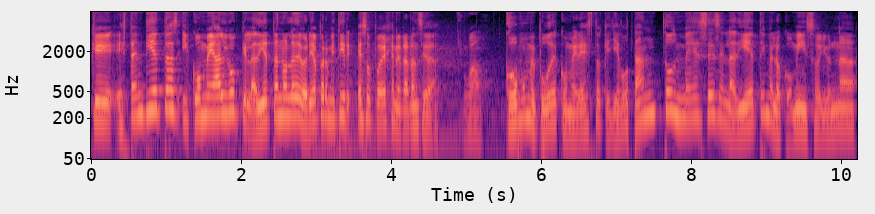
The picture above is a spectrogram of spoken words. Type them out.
que está en dietas y come algo que la dieta no le debería permitir, eso puede generar ansiedad. Wow. ¿Cómo me pude comer esto que llevo tantos meses en la dieta y me lo comí? Soy una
